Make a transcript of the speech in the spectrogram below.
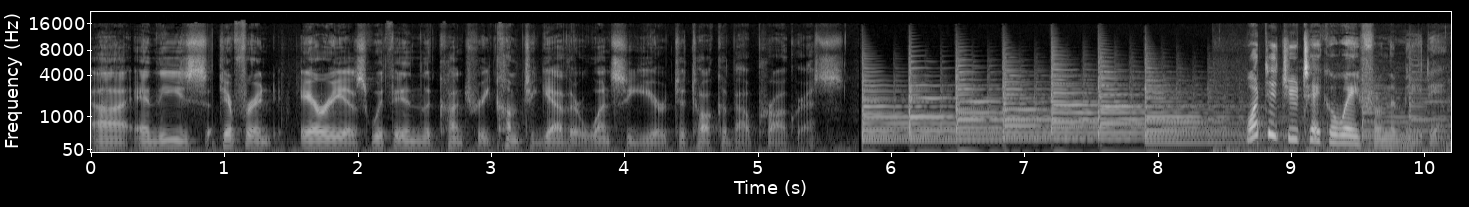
Uh, and these different areas within the country come together once a year to talk about progress. What did you take away from the meeting?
